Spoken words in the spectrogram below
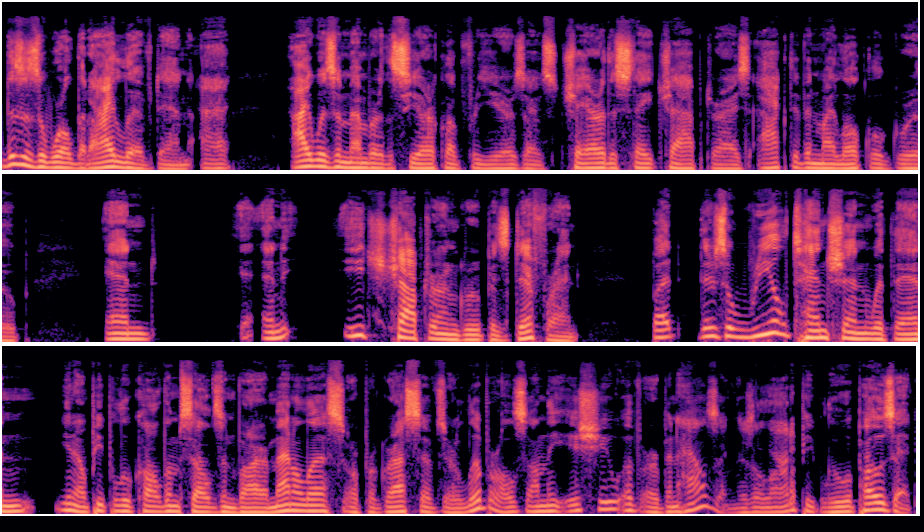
this is a world that I lived in. I I was a member of the Sierra Club for years. I was chair of the state chapter. I was active in my local group, and and each chapter and group is different, but there's a real tension within, you know, people who call themselves environmentalists or progressives or liberals on the issue of urban housing. There's a lot of people who oppose it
